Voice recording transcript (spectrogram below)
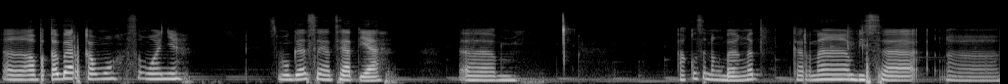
Uh, apa kabar kamu semuanya? Semoga sehat-sehat ya. Um, aku senang banget karena bisa uh,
